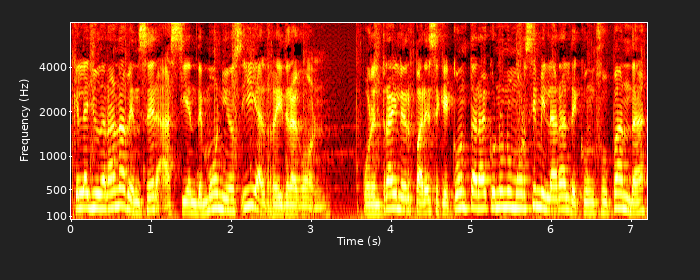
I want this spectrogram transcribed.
que le ayudarán a vencer a 100 demonios y al Rey Dragón. Por el tráiler parece que contará con un humor similar al de Kung Fu Panda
